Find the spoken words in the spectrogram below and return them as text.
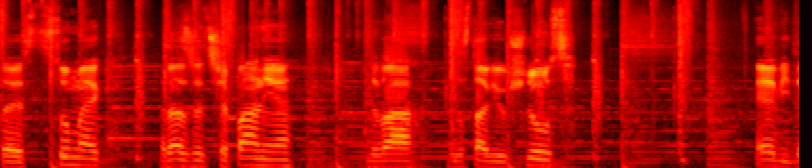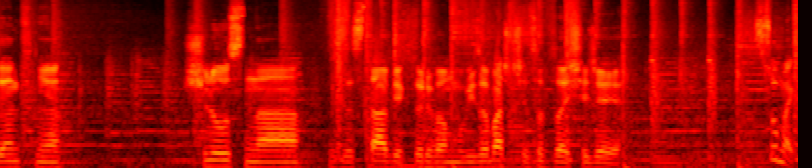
To jest sumek, raz, że trzepanie, dwa, zostawił śluz. Ewidentnie śluz na zestawie, który Wam mówi, zobaczcie co tutaj się dzieje. Sumek.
